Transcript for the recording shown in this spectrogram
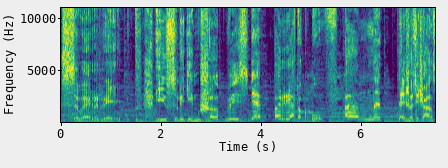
Сверид. І слідім, щоб везде порядок був, а не те, що сейчас.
